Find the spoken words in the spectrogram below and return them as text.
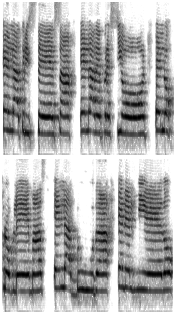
en la tristeza, en la depresión, en los problemas, en la duda, en el miedo,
